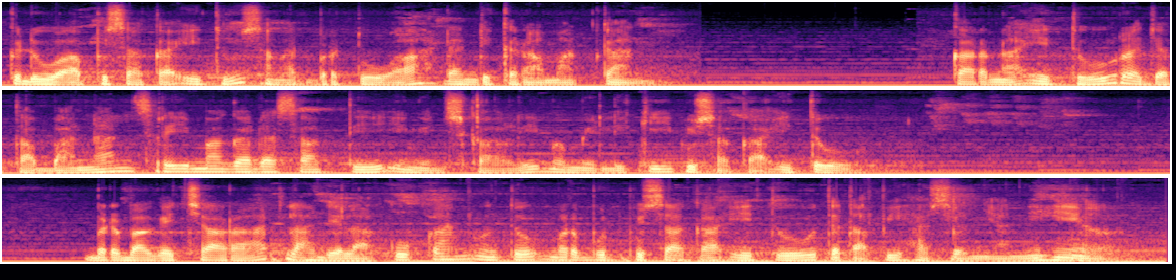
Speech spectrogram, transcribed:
Kedua pusaka itu sangat bertuah dan dikeramatkan. Karena itu, Raja Tabanan Sri Magada Sakti ingin sekali memiliki pusaka itu. Berbagai cara telah dilakukan untuk merebut pusaka itu, tetapi hasilnya nihil.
